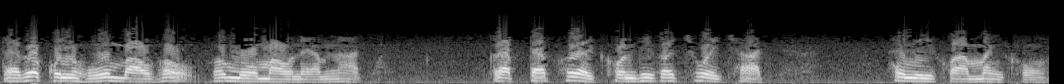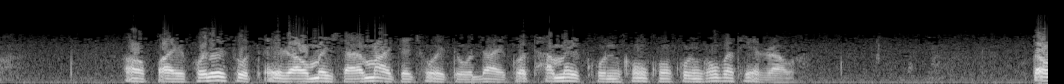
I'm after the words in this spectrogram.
แต่เพราะคนหูเบาเพราะเพราะโมเมาในอำนาจ กลับแต่เพื่อคนที่เขาช่วยชาติ ให้มีความมั่นคง ออกไปผลที่สุดไอ้เราไม่สามารถจะช่วยตัวได้ ก็ทำให้คนของของคนของประเทศเรา ต้อง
